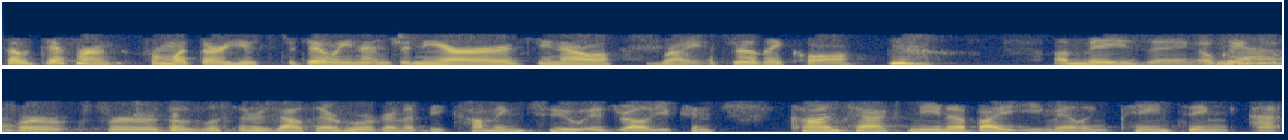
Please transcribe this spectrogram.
so different from what they're used to doing. Engineers, you know, right. It's really cool. Amazing. Okay, yeah. so for for those listeners out there who are going to be coming to Israel, you can contact Nina by emailing painting at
